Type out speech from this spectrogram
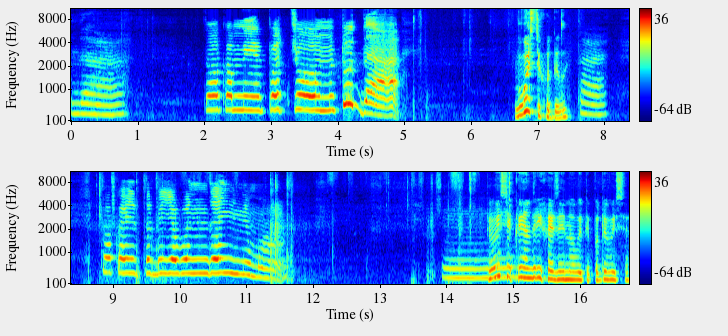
Да. Только мы пойдем туда. В гості ходили. Да. Только это я вон заниму. Дивись, який Андрій хазяйновитий, подивися.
